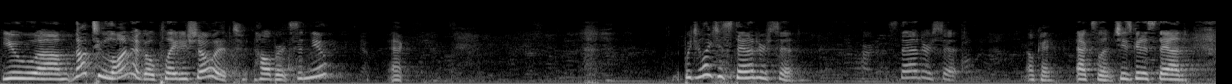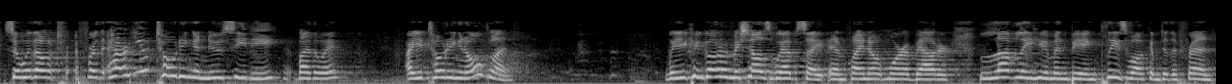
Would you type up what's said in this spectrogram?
You, um, not too long ago, played a show at Hulbert's, didn't you? Yeah. Would you like to stand or sit? Stand or sit? Okay, excellent. She's going to stand. So without further, are you toting a new CD, by the way? Are you toting an old one? Well, you can go to Michelle's website and find out more about her. Lovely human being. Please welcome to the friend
